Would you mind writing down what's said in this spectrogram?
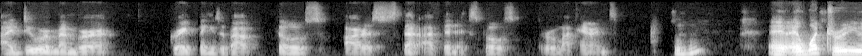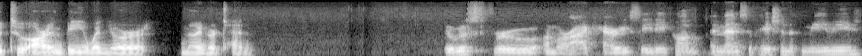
I do remember great things about those artists that I've been exposed through my parents. Mm-hmm. And, and what drew you to R&B when you were nine or 10? It was through a Mariah Carey CD called Emancipation of Mimi.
